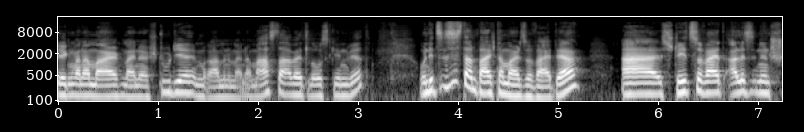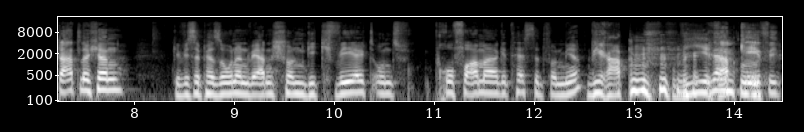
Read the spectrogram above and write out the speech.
irgendwann einmal meine Studie im Rahmen meiner Masterarbeit losgehen wird. Und jetzt ist es dann bald einmal soweit, ja. Äh, es steht soweit, alles in den Startlöchern. Gewisse Personen werden schon gequält und pro forma getestet von mir. Wie Ratten. Wie Ratten. Käfig.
